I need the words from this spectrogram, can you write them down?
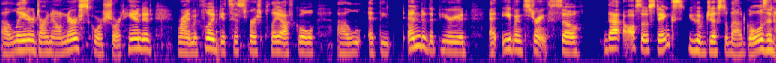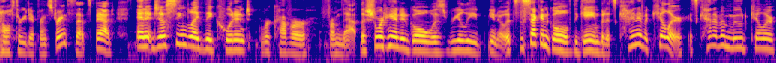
Uh, later, Darnell Nurse scores shorthanded. Ryan McLeod gets his first playoff goal uh, at the end of the period at even strength. So that also stinks. You have just allowed goals in all three different strengths. That's bad. And it just seemed like they couldn't recover from that. The shorthanded goal was really, you know, it's the second goal of the game, but it's kind of a killer. It's kind of a mood killer.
